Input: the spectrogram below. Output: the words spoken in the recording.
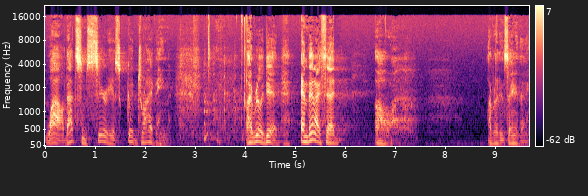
wow, that's some serious good driving. I really did. And then I said, oh, I really didn't say anything.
